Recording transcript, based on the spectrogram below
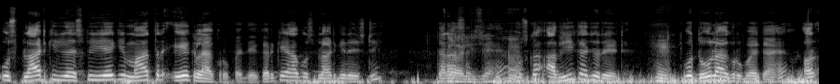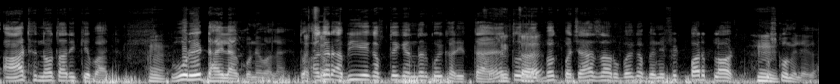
उस प्लाट की यूएसपी ये है कि मात्र एक लाख रुपए दे करके आप उस प्लाट की रजिस्ट्री करा सकते हैं। हाँ। उसका अभी का जो रेट है हम्म, वो दो लाख रुपए का है और आठ नौ तारीख के बाद हम्म, वो रेट ढाई लाख होने वाला है। तो अच्छा। अगर अभी एक हफ़्ते के अंदर कोई खरीदता है तो लगभग पचास हज़ार रुपए का बेनिफिट पर प्लॉट। उसको मिलेगा।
